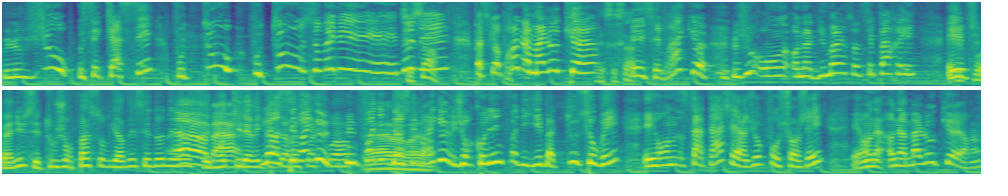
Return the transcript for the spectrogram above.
mais le jour où c'est cassé, faut tout, faut tout sauver les données. Parce qu'après, on a mal au cœur. Et c'est vrai que le jour où on, on a du mal à s'en séparer. Et Et petit Manu, c'est toujours pas sauvegarder ses données. Ah, c'est bah, moi qui les récupère Non, c'est vrai que fois. une fois, Ah, dit- bah, non, c'est voilà. vrai que je reconnais une fois Didier, bah, tout sauvé et on s'attache et un jour faut changer et on a, on a mal au cœur. hein.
